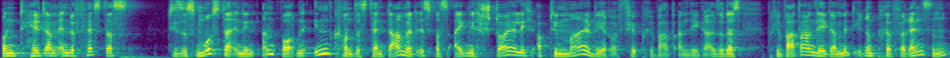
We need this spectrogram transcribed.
und hält am Ende fest, dass dieses Muster in den Antworten inkonsistent damit ist, was eigentlich steuerlich optimal wäre für Privatanleger. Also dass Privatanleger mit ihren Präferenzen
